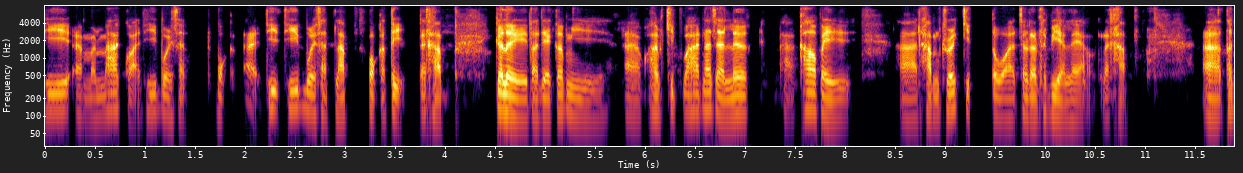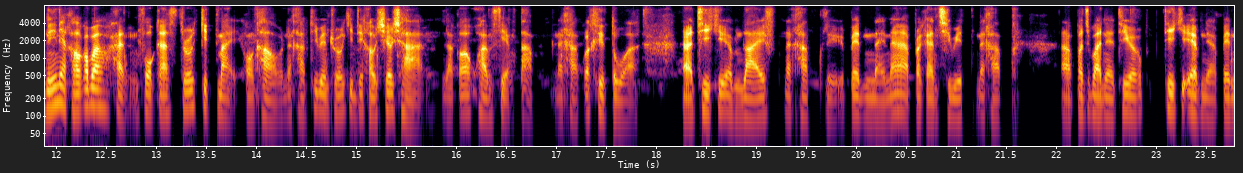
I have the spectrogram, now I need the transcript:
ที่มันมากกว่าที่บริษัทที่ที่บริษัทรับปกตินะครับ ก็เลยตอนนี้ก็มีความคิดว่าน่าจะเลิกเข้าไปทำธุรกิจตัวจำนำทะเบียนแล้วนะครับ ตอนนี้เนี่ยเขาก็มาหันโฟกัสธุรกิจใหม่ของเขานะครับที่เป็นธุรกิจที่เขาเชี่ยวชาญ แล้วก็ความเสี่ยงต่ำนะครับก็คือตัว TQM Life นะครับหรือเป็นในหน้าประกันชีวิตนะครับปัจจุบันเนี่ยที่ TQM เนี่ยเป็น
